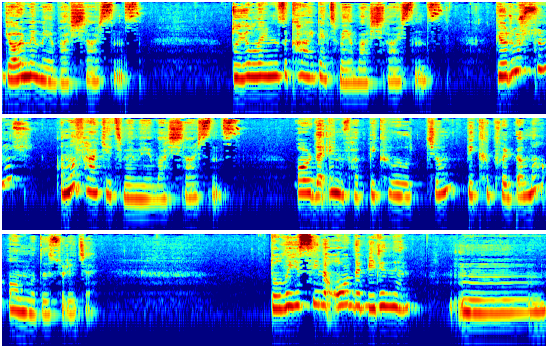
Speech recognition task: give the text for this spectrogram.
görmemeye başlarsınız. Duyularınızı kaybetmeye başlarsınız. Görürsünüz ama fark etmemeye başlarsınız. Orada en ufak bir kıvılcım, bir kıpırdama olmadığı sürece. Dolayısıyla orada birinin hmm,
